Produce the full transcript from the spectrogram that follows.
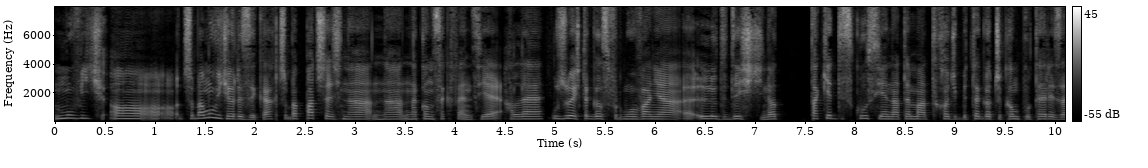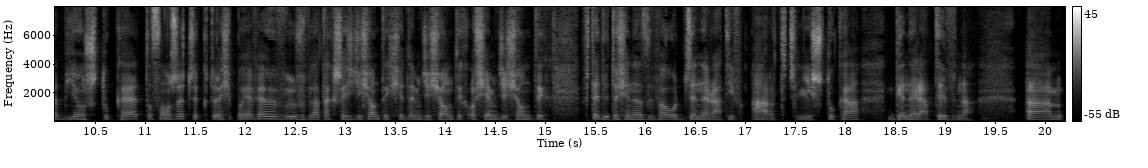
mówić o, trzeba mówić o ryzykach, trzeba patrzeć na, na, na konsekwencje, ale użyłeś tego sformułowania e, luddyści. No takie dyskusje na temat choćby tego, czy komputery zabiją sztukę, to są rzeczy, które się pojawiały już w latach 60., 70., 80. Wtedy to się nazywało generative art, czyli sztuka generatywna. Um,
